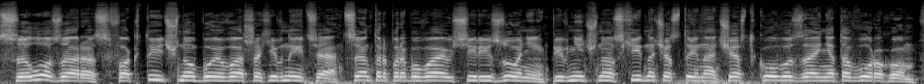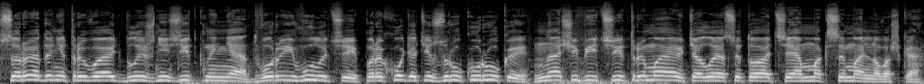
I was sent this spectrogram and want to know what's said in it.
Село зараз фактично бойова шахівниця. Центр перебуває у сірій зоні. Північно-східна частина частково зайнята ворогом. Всередині тривають ближні зіткнення. Двори і вулиці переходять із рук у руки. Наші бійці тримають, але ситуація максимально важка.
